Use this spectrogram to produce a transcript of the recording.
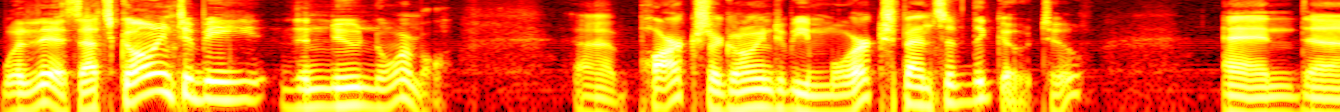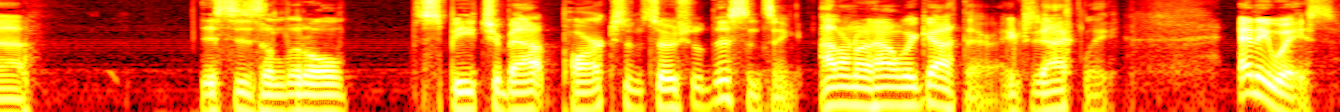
what it is. That's going to be the new normal. Uh, parks are going to be more expensive to go to. And uh, this is a little speech about parks and social distancing. I don't know how we got there exactly. Anyways,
